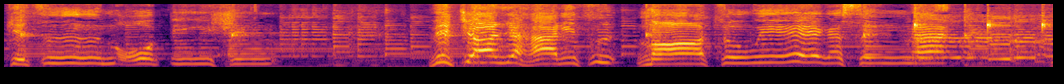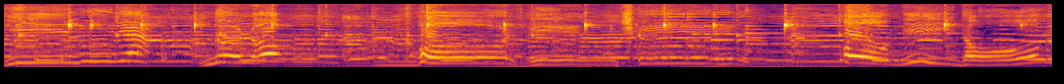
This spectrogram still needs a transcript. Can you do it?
鼻子毛边心，你家是哈里子马祖为个身啊，一模样懦弱可灵清，阿弥陀佛，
